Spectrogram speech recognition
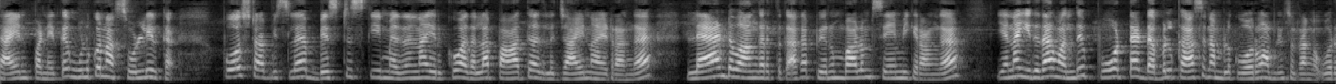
ஜாயின் பண்ணியிருக்கேன். உங்களுக்கும் நான் சொல்லியிருக்கேன். போஸ்ட் ஆஃபீஸில் பெஸ்ட்டு ஸ்கீம் எதெல்லாம் இருக்கோ அதெல்லாம் பார்த்து அதில் ஜாயின் ஆகிடுறாங்க லேண்டு வாங்குறதுக்காக பெரும்பாலும் சேமிக்கிறாங்க. ஏன்னா இதுதான் வந்து போட்டால் டபுள் காசு நம்மளுக்கு வரும் அப்படின்னு சொல்கிறாங்க ஒரு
